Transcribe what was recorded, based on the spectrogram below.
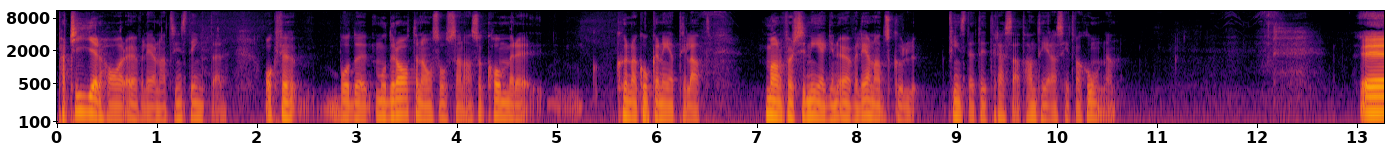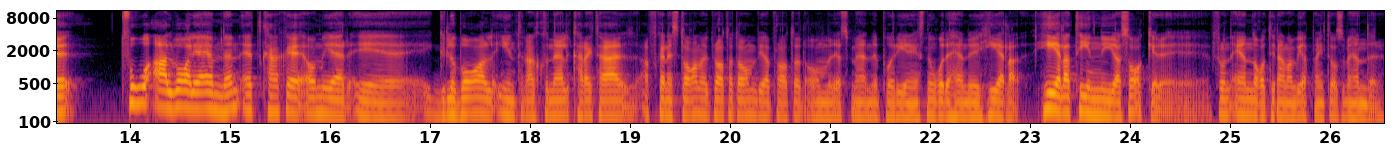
partier har överlevnadsinstinkter. Och för både Moderaterna och sossarna så kommer det kunna koka ner till att man för sin egen överlevnad skull finns det ett intresse att hantera situationen. Eh, Två allvarliga ämnen, ett kanske av mer eh, global internationell karaktär. Afghanistan har vi pratat om, vi har pratat om det som händer på regeringsnivå. Det händer hela, hela tiden nya saker. Eh, från en dag till en annan vet man inte vad som händer.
